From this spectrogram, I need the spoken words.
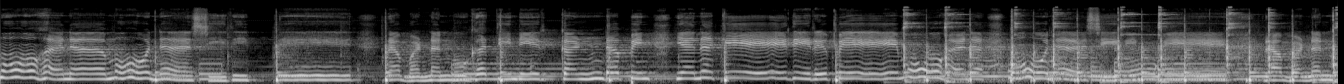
மோகன மோன சிரிப்பே. ரமணன் முகத்தினிற் கண்ட பின் எனக்கேதிருப்பே மோகன மோன சிரிப்பே. Ramanan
